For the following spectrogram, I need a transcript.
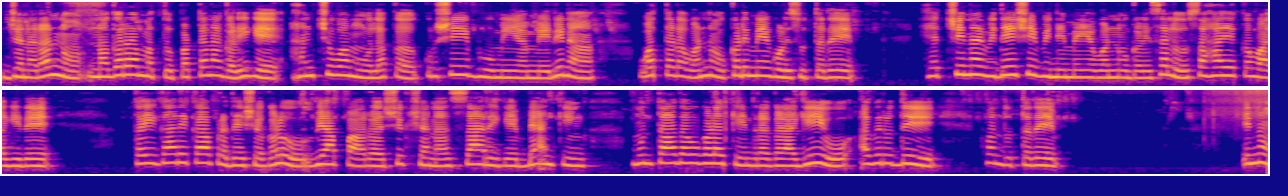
ಜನರನ್ನು ನಗರ ಮತ್ತು ಪಟ್ಟಣಗಳಿಗೆ ಹಂಚುವ ಮೂಲಕ ಕೃಷಿ ಭೂಮಿಯ ಮೇಲಿನ ಒತ್ತಡವನ್ನು ಕಡಿಮೆಗೊಳಿಸುತ್ತದೆ. ಹೆಚ್ಚಿನ ವಿದೇಶಿ ವಿನಿಮಯವನ್ನು ಗಳಿಸಲು ಸಹಾಯಕವಾಗಿದೆ. ಕೈಗಾರಿಕಾ ಪ್ರದೇಶಗಳು ವ್ಯಾಪಾರ, ಶಿಕ್ಷಣ, ಸಾರಿಗೆ, ಬ್ಯಾಂಕಿಂಗ್ ಮುಂತಾದವುಗಳ ಕೇಂದ್ರಗಳಾಗಿಯೂ ಅಭಿವೃದ್ಧಿ ಹೊಂದುತ್ತದೆ ಇನ್ನು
